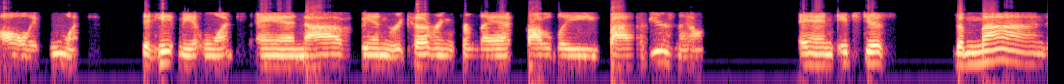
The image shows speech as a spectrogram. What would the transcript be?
all at once that hit me at once, and I've been recovering from that probably five years now. And it's just the mind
